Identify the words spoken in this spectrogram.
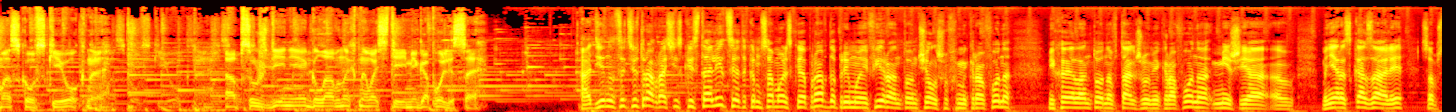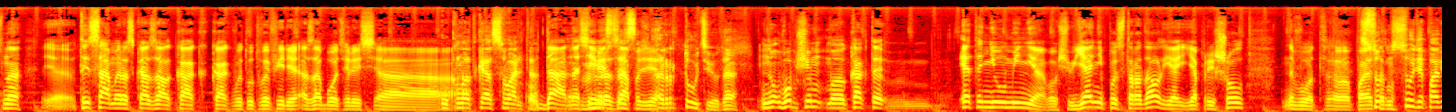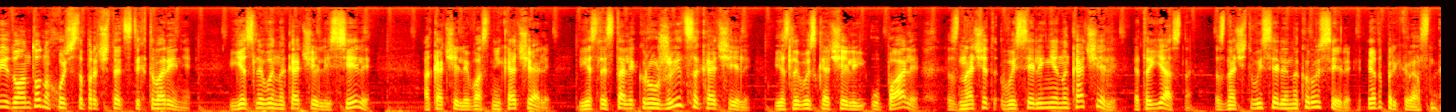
«Московские окна». Обсуждение главных новостей мегаполиса – 11 утра в российской столице. Это «Комсомольская правда». Прямой эфир. Антон Челшев у микрофона. Михаил Антонов также у микрофона. Миш, я, э, мне рассказали, собственно, э, ты сам и рассказал, как, как вы тут в эфире озаботились. Э, Укладка асфальта. Да, на северо-западе. С ртутью, да. Ну, в общем, э, как-то это не у меня. В общем, я не пострадал, я, я пришел. Вот, э, поэтому... Судя по виду Антона, хочется прочитать стихотворение. Если вы на качели сели, а качели вас не качали. Если стали кружиться качели, если вы с качелей упали, значит, вы сели не на качели. Это ясно. Значит, вы сели на карусели. Это прекрасно.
